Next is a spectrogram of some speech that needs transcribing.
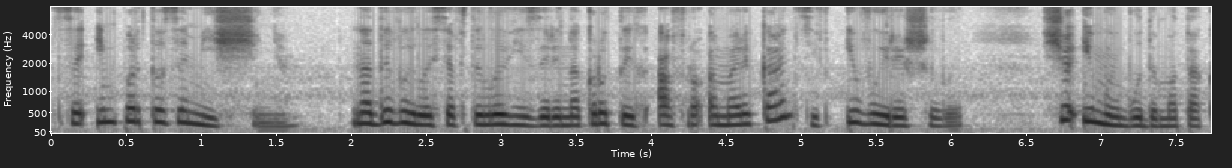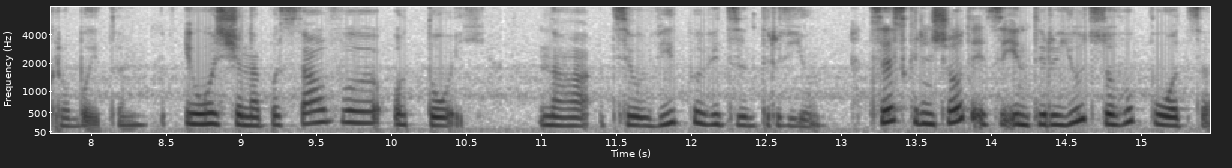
це імпортозаміщення. Надивилися в телевізорі на крутих афроамериканців і вирішили, що і ми будемо так робити. І ось що написав е, отой на цю відповідь з інтерв'ю. Це скріншот із інтерв'ю цього поца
